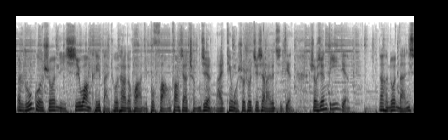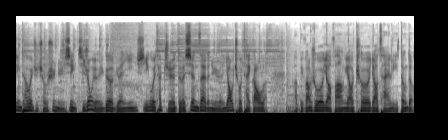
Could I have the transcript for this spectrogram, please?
那如果说你希望可以摆脱它的话，你不妨放下成见，来听我说说接下来的几点。首先，第一点，那很多男性他会去仇视女性，其中有一个原因是因为他觉得现在的女人要求太高了，啊，比方说要房、要车、要彩礼等等。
